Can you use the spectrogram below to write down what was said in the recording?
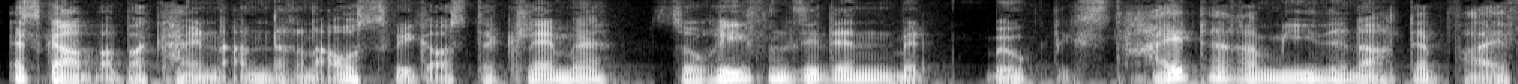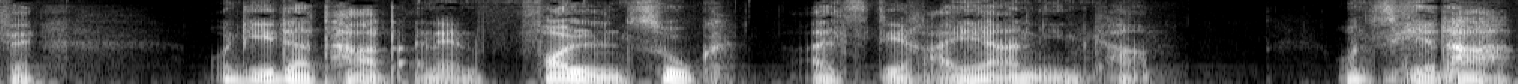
Es gab aber keinen anderen Ausweg aus der Klemme, so riefen sie denn mit möglichst heiterer Miene nach der Pfeife, und jeder tat einen vollen Zug, als die Reihe an ihn kam. Und siehe da,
